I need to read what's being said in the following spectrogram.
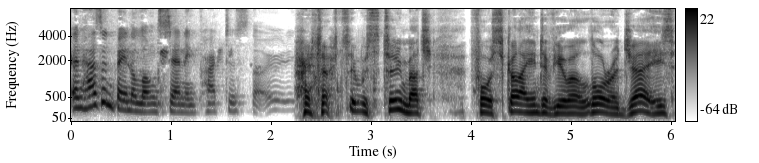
It hasn't been a long-standing practice, though. it was too much for Sky interviewer Laura Jayes.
